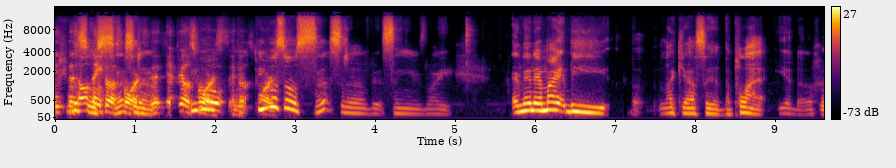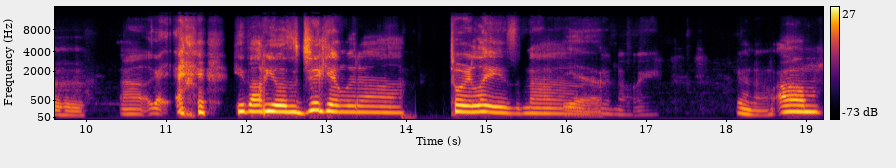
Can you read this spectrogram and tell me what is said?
It, this whole so thing feels forced. It, it feels people, forced. It feels people forced. so sensitive. It seems like, and then it might be like y'all said, the plot. You know, Mhm. uh, okay. he thought he was jigging with uh Tory Lanez. Nah, Yeah. you know, you know. Um,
